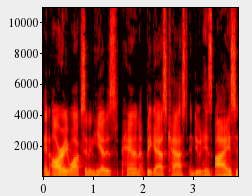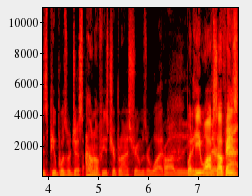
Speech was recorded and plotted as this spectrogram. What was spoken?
and Ari walks in, and he had his hand in a big ass cast, and dude, his eyes, his pupils were just, I don't know if he's tripping on his shrooms or what. Probably. But he walks They're up, he's,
